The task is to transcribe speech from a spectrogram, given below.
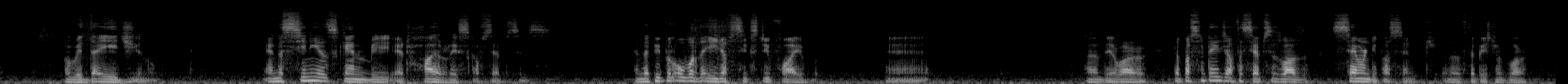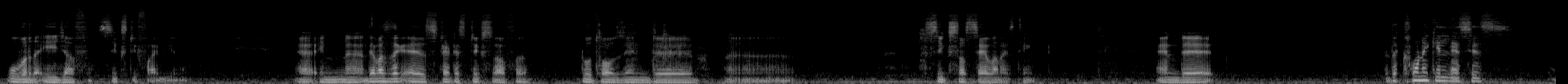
with the age, you know, and the seniors can be at higher risk of sepsis, and the people over the age of 65, uh, uh, there were the percentage of the sepsis was 70% of the patients were over the age of 65, you know. Uh, in uh, there was the statistics of uh, 2006 or 7 I think and uh, the chronic illnesses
